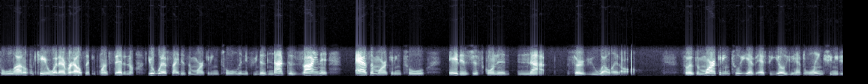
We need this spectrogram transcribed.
tool. I don't care whatever else anyone said. No, your website is a marketing tool, and if you do not design it as a marketing tool, it is just going to not serve you well at all. So, as a marketing tool, you have SEO, you have links. You need to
